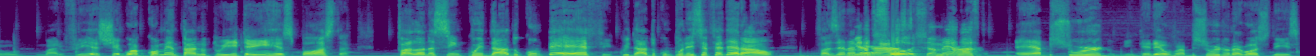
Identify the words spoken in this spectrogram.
o Mário Frias chegou a comentar no Twitter em resposta, falando assim: cuidado com o PF, cuidado com Polícia Federal. Fazendo ameaça. Isso é ameaça. É absurdo, entendeu? Absurdo um negócio desse.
